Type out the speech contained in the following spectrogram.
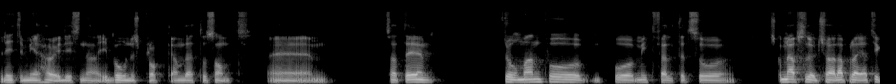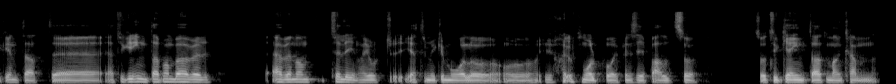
lite mer höjd i, sina, i bonusplockandet och sånt. Eh, så att det, tror man på, på mittfältet så ska man absolut köra på det. Jag tycker inte att, eh, jag tycker inte att man behöver, även om Thelin har gjort jättemycket mål och, och har gjort mål på i princip allt så, så tycker jag inte att man kan,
